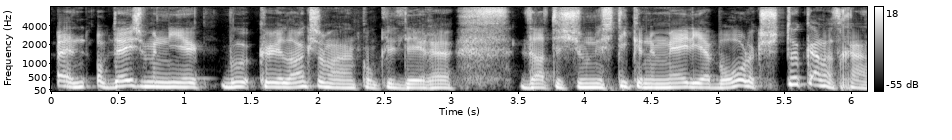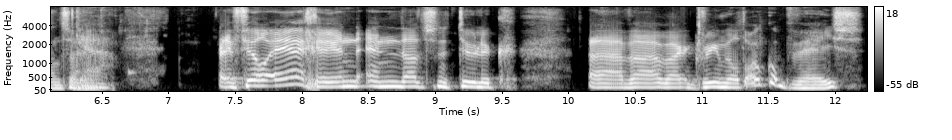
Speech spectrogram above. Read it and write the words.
en op deze manier kun je langzaamaan concluderen dat de journalistiek en de media behoorlijk stuk aan het gaan zijn. Ja. En veel erger, en, en dat is natuurlijk eh, waar, waar Greenwald ook op wees.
